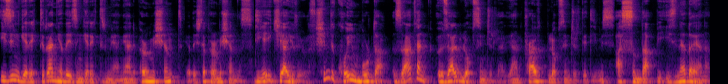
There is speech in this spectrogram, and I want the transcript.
izin gerektiren ya da izin gerektirmeyen yani permissioned ya da işte permissionless diye ikiye ayırıyoruz. Şimdi coin burada zaten özel blok zincirler yani private blok zincir dediğimiz aslında bir izne dayanan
